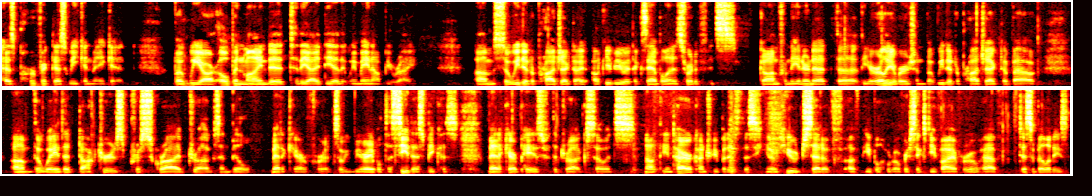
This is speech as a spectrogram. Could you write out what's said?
as perfect as we can make it, but we are open minded to the idea that we may not be right. Um, so we did a project. I, will give you an example, and it's sort of it's gone from the internet, the the earlier version. But we did a project about um, the way that doctors prescribe drugs and bill Medicare for it. So we are able to see this because Medicare pays for the drug. So it's not the entire country, but it's this you know huge set of, of people who are over 65 or who have disabilities.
